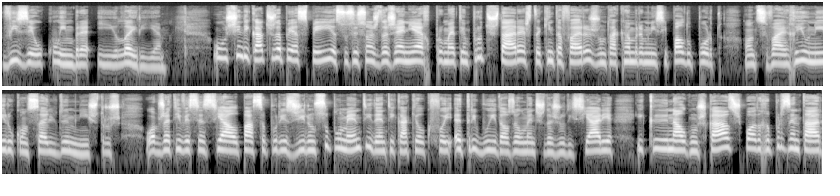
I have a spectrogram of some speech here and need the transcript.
Viseu, Coimbra e Leiria. Os sindicatos da PSP e associações da GNR prometem protestar esta quinta-feira junto à Câmara Municipal do Porto, onde se vai reunir o Conselho de Ministros. O objetivo essencial passa por exigir um suplemento idêntico àquele que foi atribuído aos elementos da Judiciária e que, em alguns casos, pode representar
